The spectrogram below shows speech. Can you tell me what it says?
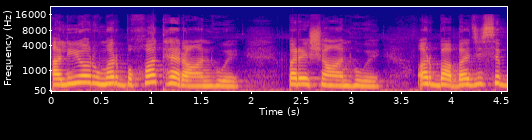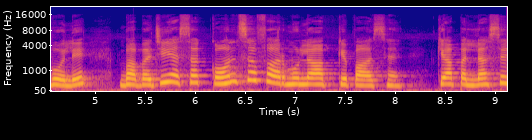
علی اور عمر بہت حیران ہوئے، پریشان ہوئے اور بابا جی سے بولے بابا جی ایسا کون سا فارمولہ آپ کے پاس ہے؟ کہ آپ اللہ سے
